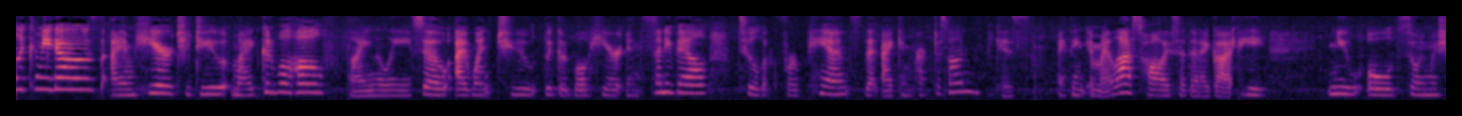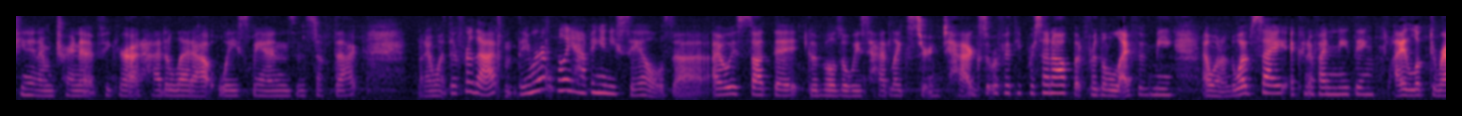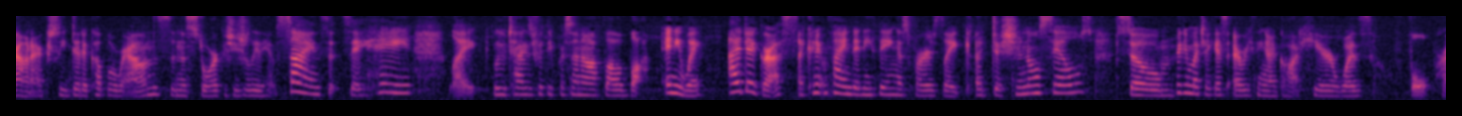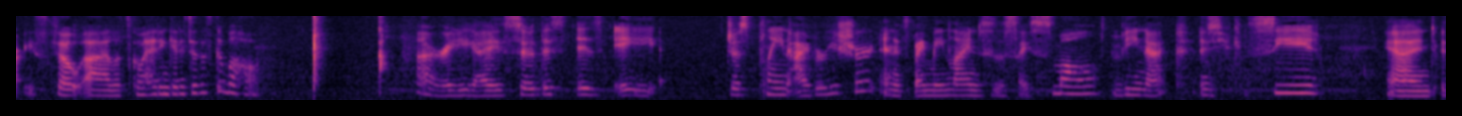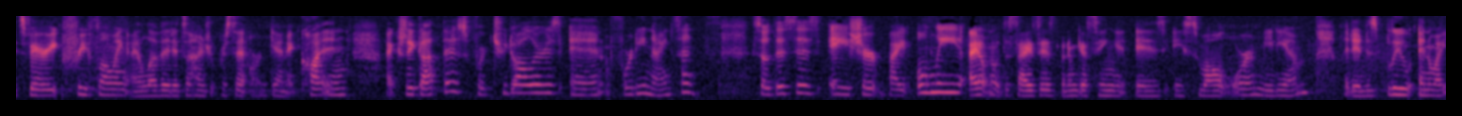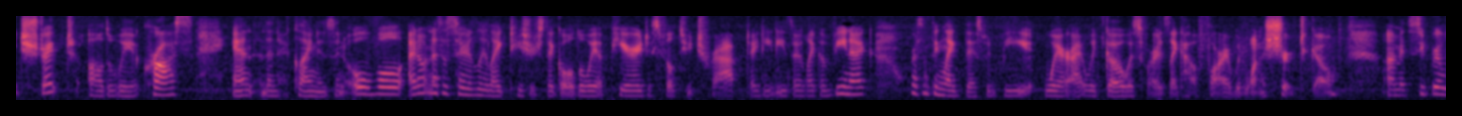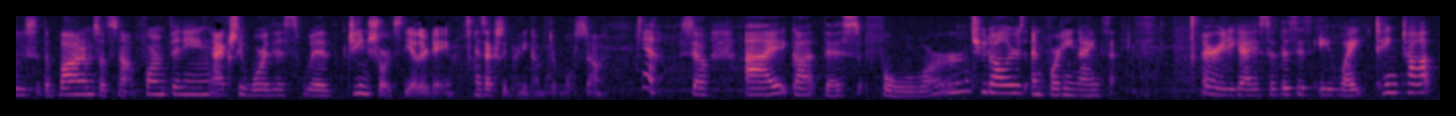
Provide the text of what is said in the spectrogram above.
Amigos! I am here to do my Goodwill haul finally. So I went to the Goodwill here in Sunnyvale to look for pants that I can practice on because I think in my last haul I said that I got a new old sewing machine and I'm trying to figure out how to let out waistbands and stuff that but I went there for that. They weren't really having any sales. Uh, I always thought that Goodwill's always had like certain tags that were 50% off, but for the life of me, I went on the website, I couldn't find anything. I looked around, I actually did a couple rounds in the store because usually they have signs that say, hey, like blue tags 50% off, blah, blah, blah. Anyway, I digress. I couldn't find anything as far as like additional sales. So pretty much I guess everything I got here was full price. So uh, let's go ahead and get into this Goodwill haul. Alrighty guys, so this is a just plain ivory shirt and it's by Mainline. This is a size small, v-neck as you can see and it's very free-flowing. I love it. It's 100% organic cotton. I actually got this for $2.49. So this is a shirt by Only. I don't know what the size is, but I'm guessing it is a small or a medium. But it is blue and white striped all the way across. And the neckline is an oval. I don't necessarily like t-shirts that go all the way up here. I just feel too trapped. I need either like a v-neck or something like this would be where I would go as far as like how far I would want a shirt to go. Um, it's super loose at the bottom, so it's not form-fitting. I actually wore this with jean shorts the other day. It's actually pretty comfortable, so yeah so i got this for two dollars and 49 cents. Alrighty guys so this is a white tank top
